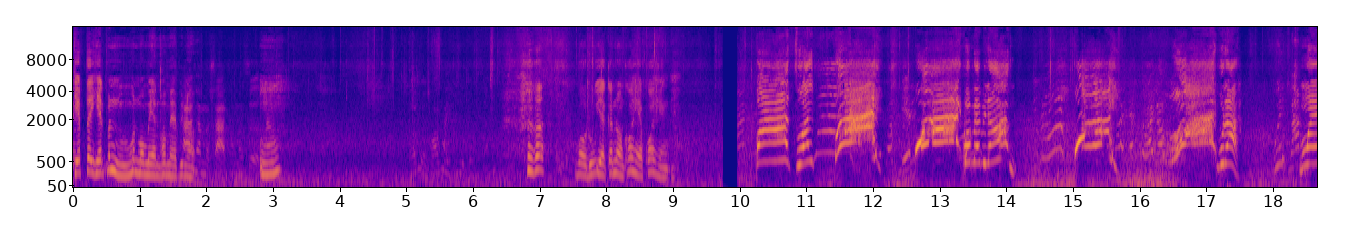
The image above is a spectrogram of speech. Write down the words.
เก็บแต่เฮ็ดมันมันบ่แม่นพ่อแม่พี่น้องธรรมศาสตร์ธรรมเสริฐอือขอโทษขออภัยที่อยู่ตรงนี้บ่ดูอยากกันน้องเขาแหบเขาแห้งป้าด สวยว้ายเห็ดว้ายพ่อแม่พี่น้องว้ายยังน้อยแล้วว้ายบุดาอุ้ยน้แม่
